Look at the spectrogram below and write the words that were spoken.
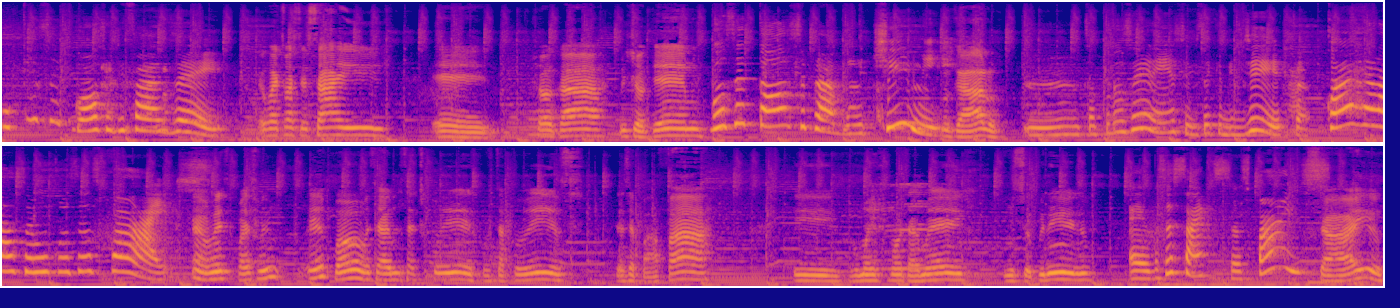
O que você gosta de fazer? Eu gosto de fazer sair, é, jogar videogame, Você torce pra algum time? no galo. Hum, sou cruzeirense, você acredita? Qual é a relação com seus pais? É, meus pais foi é bom, você vai amizade com eles, conversar com eles, trazer papá. E com meu irmão também, meu sobrinho. É, você sai com seus pais? Saio,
